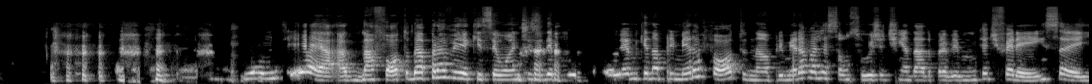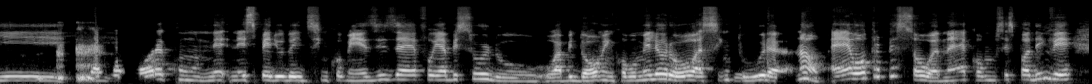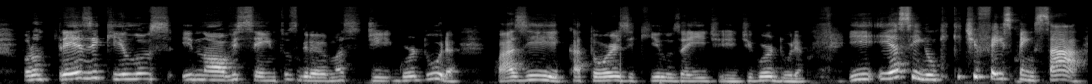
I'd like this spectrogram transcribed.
e aí, é, na foto dá para ver que seu antes e depois. Eu lembro que na primeira foto, na primeira avaliação suja, tinha dado para ver muita diferença, e, e agora, com, nesse período aí de cinco meses, é, foi absurdo o, abdômen, como melhorou, a cintura. Não, é outra pessoa, né? Como vocês podem ver, foram 13 quilos e 900 gramas de gordura quase 14 quilos aí de, de gordura. E, e, assim, o que, que te fez pensar?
